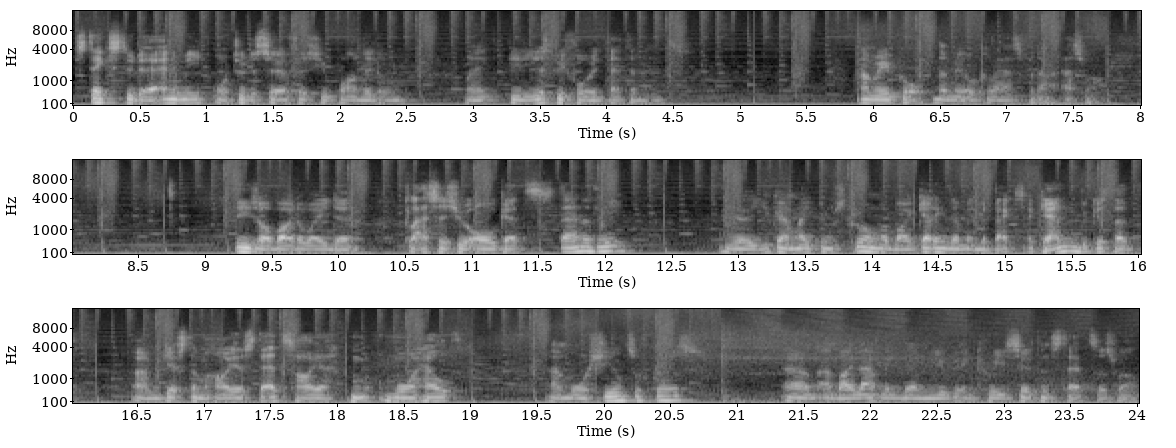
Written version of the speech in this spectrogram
sticks to the enemy or to the surface you planted on when it just before it detonates. And we've got the male class for that as well. These are by the way the classes you all get standardly. You, you can make them stronger by getting them in the packs again because that um, gives them higher stats, higher, more health and more shields of course. Um, and by leveling them you increase certain stats as well.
